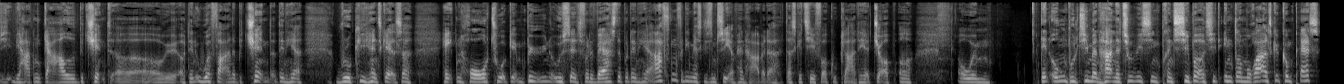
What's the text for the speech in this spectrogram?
Vi, vi har den garvede betjent, og, og, øh, og den uerfarne betjent, og den her rookie, han skal altså have den hårde tur gennem byen og udsættes for det værste på den her aften, fordi man skal ligesom se, om han har, hvad der, der skal til for at kunne klare det her job. Og, og øhm, den unge politimand har naturligvis sine principper og sit indre moralske kompas,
